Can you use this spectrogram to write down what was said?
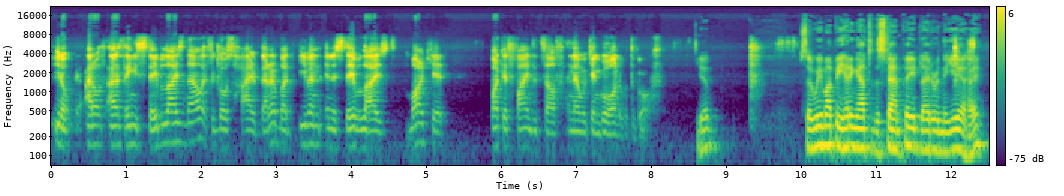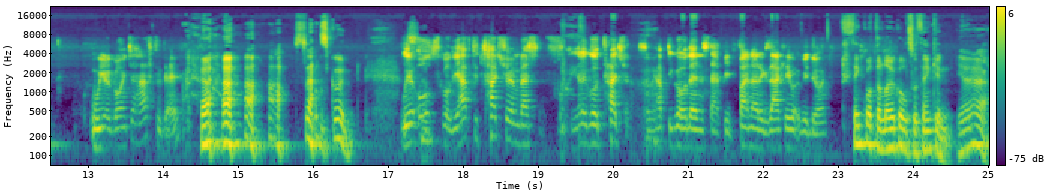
you know I don't I think it's stabilized now. If it goes higher, better. But even in a stabilized market, market finds itself, and then we can go on with the growth. Yep. So we might be heading out to the Stampede later in the year, hey? We are going to have to, Dave. Sounds good. We're old school. You have to touch your investments. You gotta go touch it. So we have to go there and Stampede, find out exactly what we're doing. Think what the locals are thinking. Yeah.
